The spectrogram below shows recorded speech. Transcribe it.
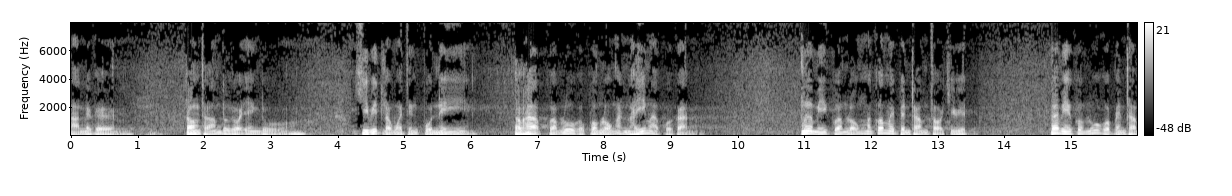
นานเหลือเกินลองถามดูตัวเองดู ชีวิตเรามาถึงปุ่นนี้สภาพความรู้กับความหลงอันไหนมากกว่ากัน เมื่อมีความหลงมันก็ไม่เป็นธรรมต่อชีวิต ถ้ามีความรู้ก็เป็นธรรม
